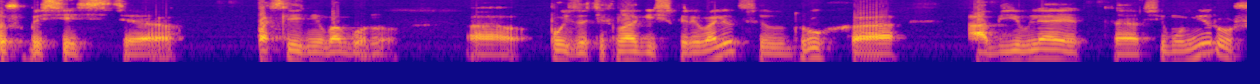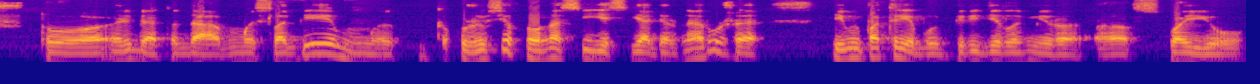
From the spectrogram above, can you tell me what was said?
то, чтобы сесть э, в последний вагон э, поздно-технологической революции, вдруг э, объявляет всему миру, что, ребята, да, мы слабеем, мы как уже всех, но у нас есть ядерное оружие, и мы потребуем передела мира в свою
